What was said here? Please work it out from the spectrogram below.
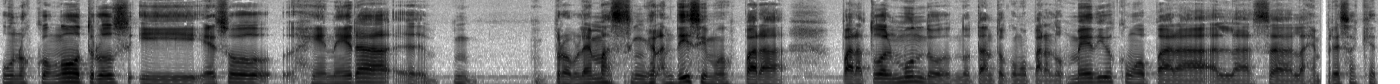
unos con otros y eso genera eh, problemas grandísimos para, para todo el mundo, no tanto como para los medios como para las, ah, las empresas que,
